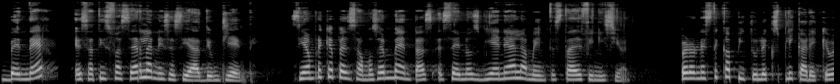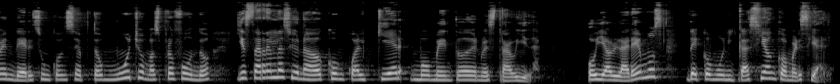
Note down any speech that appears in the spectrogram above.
Vender es satisfacer la necesidad de un cliente. Siempre que pensamos en ventas, se nos viene a la mente esta definición. Pero en este capítulo explicaré que vender es un concepto mucho más profundo y está relacionado con cualquier momento de nuestra vida. Hoy hablaremos de comunicación comercial.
